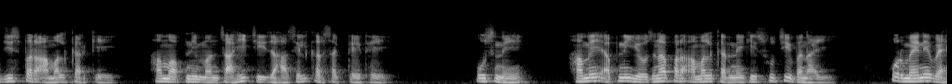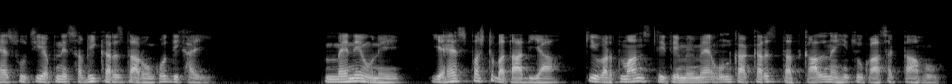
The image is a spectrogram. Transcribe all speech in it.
जिस पर अमल करके हम अपनी मनचाही चीज़ हासिल कर सकते थे। उसने हमें अपनी योजना पर अमल करने की सूची बनाई और मैंने वह सूची अपने सभी कर्जदारों को दिखाई। मैंने उन्हें यह स्पष्ट बता दिया कि वर्तमान स्थिति में मैं उनका कर्ज तत्काल नहीं चुका सकता हूँ।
